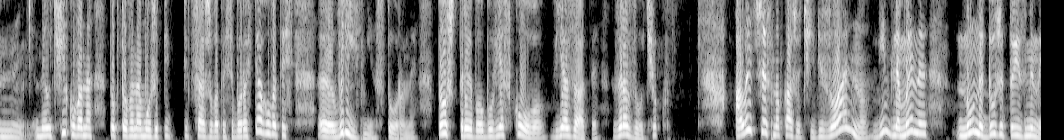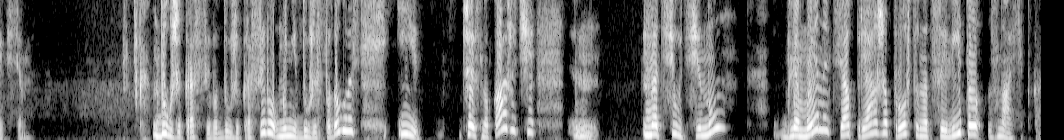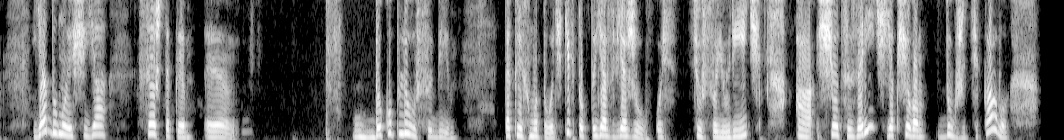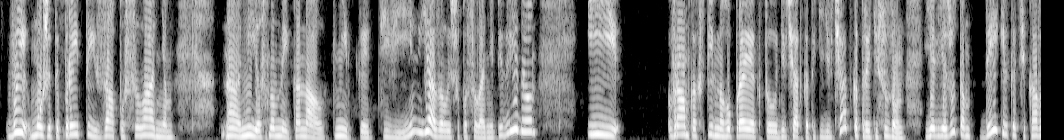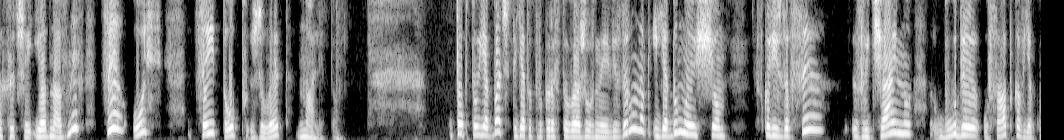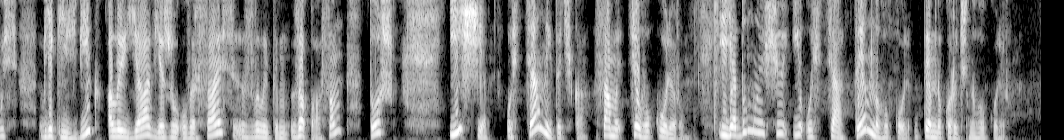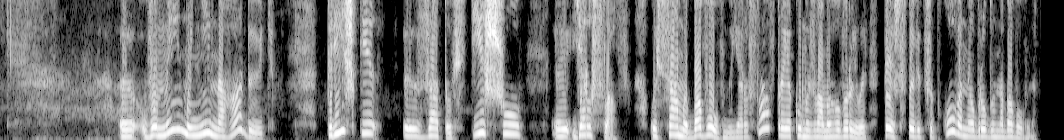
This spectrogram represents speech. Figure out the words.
неочікувана, тобто вона може під- підсаджуватись або розтягуватись е, в різні сторони. Тож треба обов'язково в'язати зразочок. Але, чесно кажучи, візуально він для мене ну, не дуже то і змінився. Дуже красиво, дуже красиво, мені дуже сподобалось. І, чесно кажучи, на цю ціну для мене ця пряжа просто на це літо знахідка. Я думаю, що я все ж таки е, докуплю собі таких моточків, тобто я зв'яжу ось цю свою річ. А що це за річ, якщо вам дуже цікаво, ви можете перейти за посиланням на мій основний канал Кнітки ТВ. Я залишу посилання під відео. І в рамках спільного проєкту Дівчатка такі дівчатка, третій сезон, я в'яжу там декілька цікавих речей. І одна з них це ось цей топ-жилет на літо. Тобто, як бачите, я тут використовую ажурний візерунок, і я думаю, що, скоріш за все, звичайно, буде усадка в, якусь, в якийсь бік, але я в'яжу оверсайз з великим запасом. Тож, і ще ось ця ниточка саме цього кольору. І я думаю, що і ось ця темного темно-коричного кольору, е, вони мені нагадують трішки е, затовстішу е, Ярослав. Ось саме бавовну Ярослав, про яку ми з вами говорили, теж 100% необроблена бавовна.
